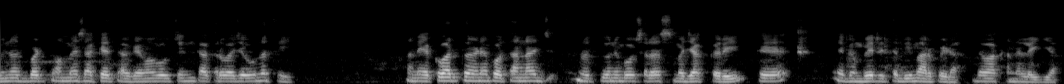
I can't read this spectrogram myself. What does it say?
વિનોદ ભટ્ટ તો હંમેશા કહેતા કે એમાં બહુ ચિંતા કરવા જેવું નથી. અને એકવાર તો એણે પોતાના જ મૃત્યુની બહુ સરસ મજાક કરી કે એ ગંભીર રીતે બીમાર પડ્યા, દવાખાને લઈ ગયા.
